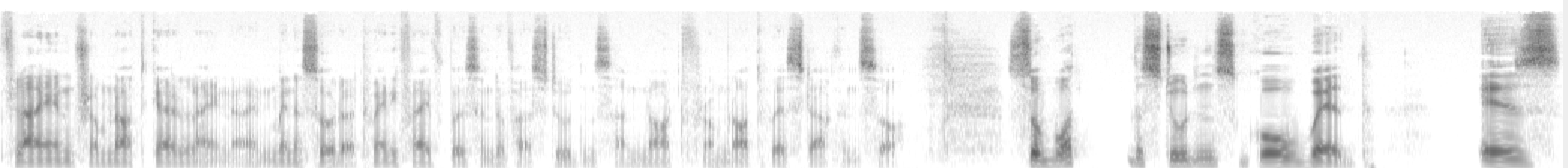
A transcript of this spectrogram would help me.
fly in from North Carolina and Minnesota. 25% of our students are not from Northwest Arkansas. So, what the students go with is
